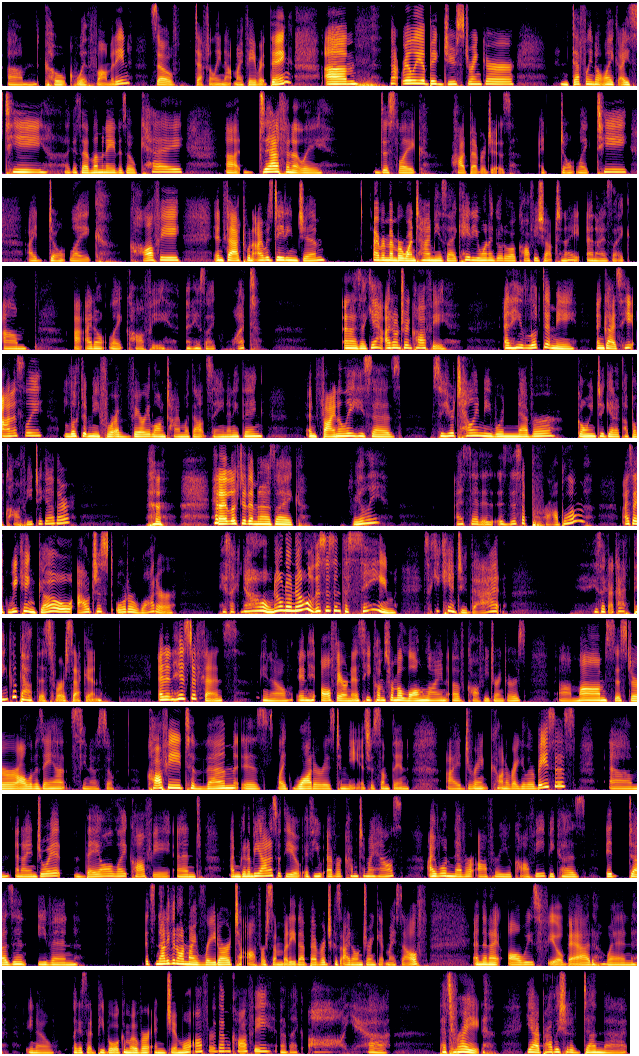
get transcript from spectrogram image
um, Coke with vomiting. So definitely not my favorite thing. Um, not really a big juice drinker. Definitely don't like iced tea. Like I said, lemonade is okay. Uh, definitely dislike hot beverages. I don't like tea. I don't like coffee. In fact, when I was dating Jim, I remember one time he's like, Hey, do you want to go to a coffee shop tonight? And I was like, Um, I, I don't like coffee. And he's like, What? And I was like, Yeah, I don't drink coffee. And he looked at me, and guys, he honestly looked at me for a very long time without saying anything. And finally, he says, So you're telling me we're never going to get a cup of coffee together? and I looked at him and I was like, Really? I said, is, is this a problem? I was like, We can go. I'll just order water. He's like, No, no, no, no. This isn't the same. He's like, You can't do that. He's like, I got to think about this for a second. And in his defense, you know, in all fairness, he comes from a long line of coffee drinkers uh, mom, sister, all of his aunts, you know, so coffee to them is like water is to me. It's just something I drink on a regular basis um, and I enjoy it. They all like coffee. And I'm going to be honest with you if you ever come to my house, I will never offer you coffee because it doesn't even it's not even on my radar to offer somebody that beverage because I don't drink it myself. And then I always feel bad when, you know, like I said, people will come over and Jim will offer them coffee. And I'm like, oh, yeah, that's right. Yeah, I probably should have done that.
